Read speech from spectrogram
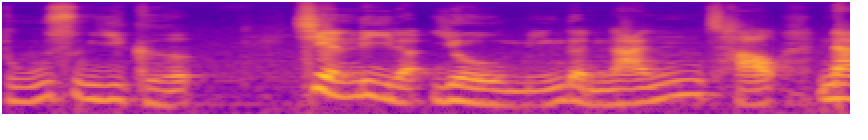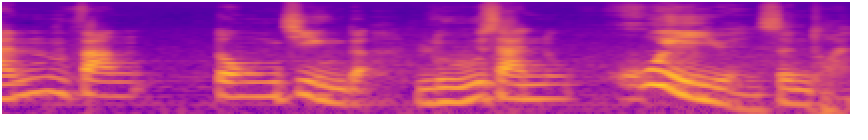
独树一格，建立了有名的南朝南方东晋的庐山慧远僧团。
